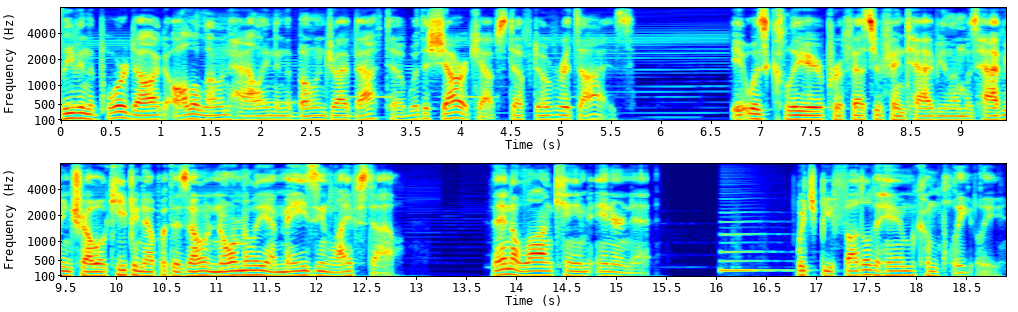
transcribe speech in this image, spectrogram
leaving the poor dog all alone howling in the bone dry bathtub with a shower cap stuffed over its eyes. It was clear Professor Fantabulum was having trouble keeping up with his own normally amazing lifestyle. Then along came internet, which befuddled him completely.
